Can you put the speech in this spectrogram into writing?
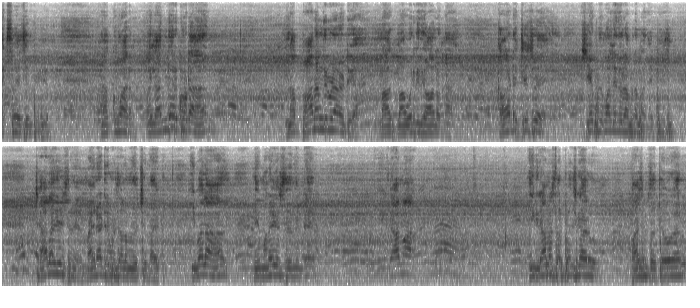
ex vice MPP నా కుమార్ వీళ్ళందరూ కూడా నా పానం తిరుగునట్టుగా మా మా ఊరికి ఇది కావాలన్నా. కాబట్టి చేసుడే చేపుడు మళ్ళీ ఎందుకు అని చెప్పేసి. చాలా చేసిన నేను. మైనార్టీ కూడా చాలామంది వచ్చిన నాకు. ఇవాళ నేను మనవి చేస్తుంది ఏంటంటే గ్రామ ఈ గ్రామ సర్పంచ్ గారు పాశం సత్యవ గారు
